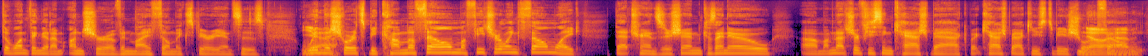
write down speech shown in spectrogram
the one thing that I'm unsure of in my film experience is when yeah. the shorts become a film, a feature length film, like that transition. Because I know um, I'm not sure if you've seen Cashback, but Cashback used to be a short no, film. I haven't.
